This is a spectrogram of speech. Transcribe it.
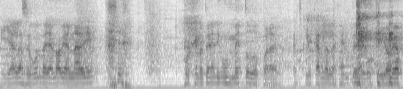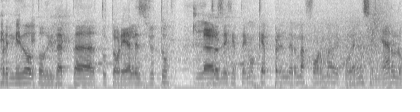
Y ya la segunda ya no había nadie. Porque no tenía ningún método para explicarle a la gente algo que yo había aprendido autodidacta, tutoriales, YouTube. Claro. Entonces dije, tengo que aprender la forma de poder enseñarlo.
